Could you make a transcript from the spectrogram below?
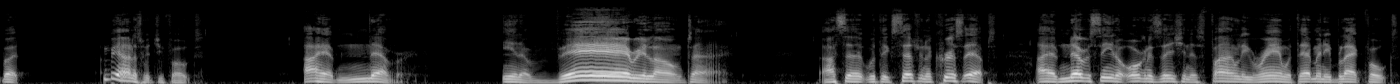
but I'll be honest with you, folks. I have never, in a very long time, I said, with the exception of Chris Epps, I have never seen an organization that's finally ran with that many black folks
